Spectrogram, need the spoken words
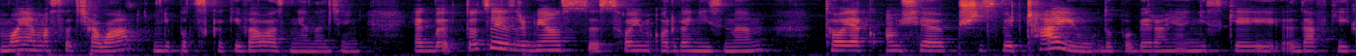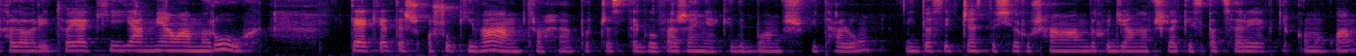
moja masa ciała nie podskakiwała z dnia na dzień. Jakby to, co ja zrobiłam ze swoim organizmem, to jak on się przyzwyczaił do pobierania niskiej dawki kalorii, to jaki ja miałam ruch, to jak ja też oszukiwałam trochę podczas tego ważenia, kiedy byłam w szpitalu i dosyć często się ruszałam, wychodziłam na wszelkie spacery, jak tylko mogłam,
